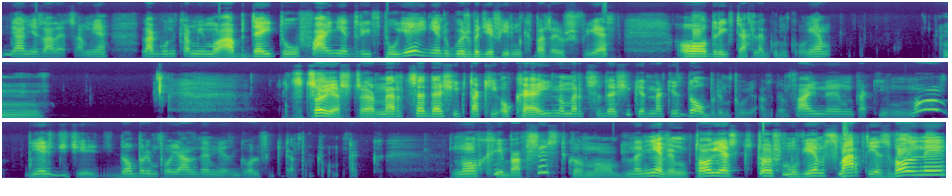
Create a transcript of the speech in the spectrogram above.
ja nie zalecam, nie? Lagunka mimo update'u fajnie driftuje i niedługo już będzie film, chyba że już jest, o driftach lagunku, nie? Mm. Co jeszcze? Mercedesik taki ok. No Mercedesik jednak jest dobrym pojazdem. Fajnym, takim, no jeździć, jeździć. Dobrym pojazdem jest Golfik na początek. No chyba wszystko, no. No nie wiem, to jest, to już mówiłem, Smart jest wolny,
